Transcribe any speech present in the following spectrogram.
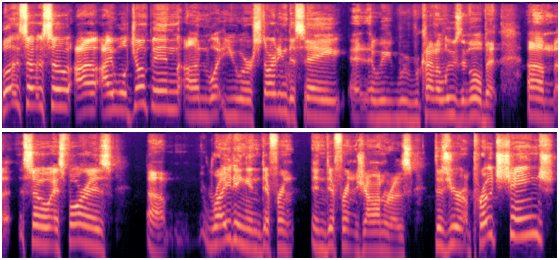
well, so so I, I will jump in on what you were starting to say. We, we were kind of losing a little bit. Um, so as far as um, writing in different in different genres, does your approach change?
